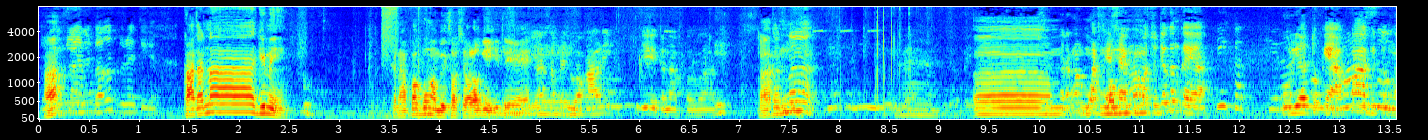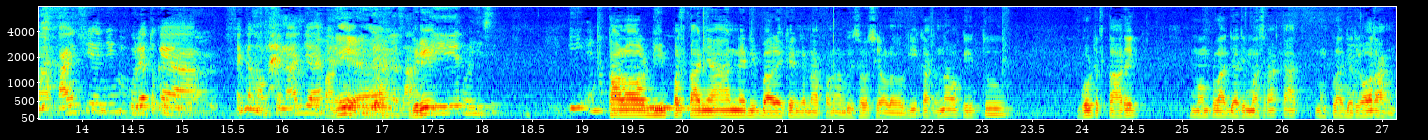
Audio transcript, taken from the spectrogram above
Hah? Niat banget berarti ya. karena gini kenapa gue ngambil sosiologi gitu ya Ya sampai dua kali. Iya kenapa banget? Karena em, Karena kan pas SMA maksudnya kan kayak kuliah tuh kayak apa gitu ngapain sih anjing kuliah tuh kayak second option aja Iya, jadi sakit. kalau di pertanyaannya dibalikin kenapa ngambil sosiologi karena waktu itu gue tertarik mempelajari masyarakat, mempelajari orang.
